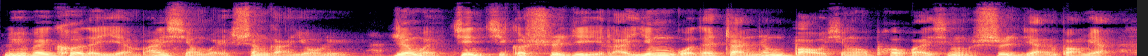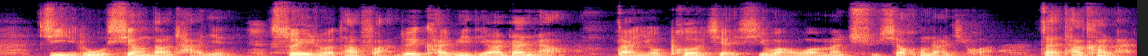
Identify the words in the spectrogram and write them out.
吕贝克的野蛮行为深感忧虑，认为近几个世纪以来，英国在战争暴行和破坏性事件方面记录相当差劲。虽说他反对开辟第二战场，但又迫切希望我们取消轰炸计划。在他看来，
